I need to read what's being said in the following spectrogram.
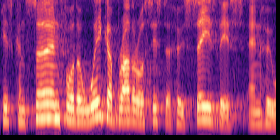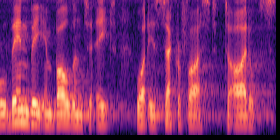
his concern for the weaker brother or sister who sees this and who will then be emboldened to eat what is sacrificed to idols.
